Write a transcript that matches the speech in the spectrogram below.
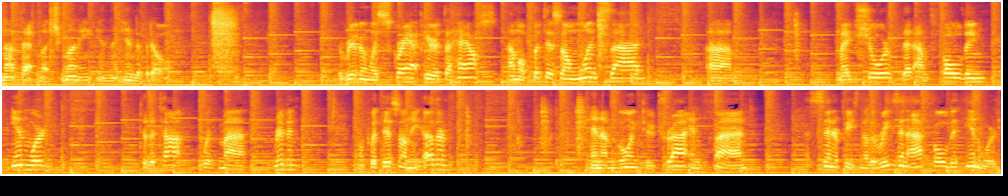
not that much money in the end of it all. The ribbon was scrap here at the house. I'm to put this on one side. Um, make sure that I'm folding inward to the top with my ribbon. To put this on the other. And I'm going to try and find a centerpiece. Now the reason I fold it inward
